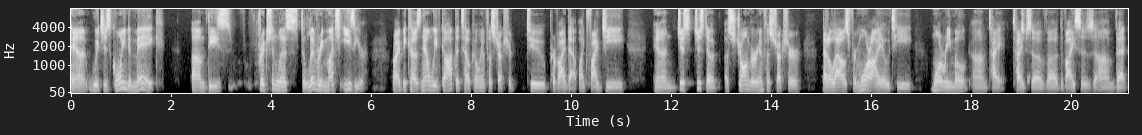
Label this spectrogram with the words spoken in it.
and which is going to make um, these frictionless delivery much easier, right? Because now we've got the telco infrastructure to provide that, like five G, and just just a, a stronger infrastructure that allows for more IoT, more remote um, ty- types of uh, devices um, that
